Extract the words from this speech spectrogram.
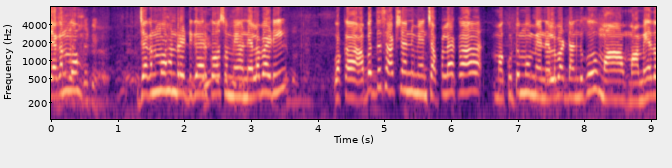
జగన్మోహన్ జగన్మోహన్ రెడ్డి గారి కోసం మేము నిలబడి ఒక అబద్ధ సాక్ష్యాన్ని మేము చెప్పలేక మా కుటుంబం మేము నిలబడ్డందుకు మా మా మీద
